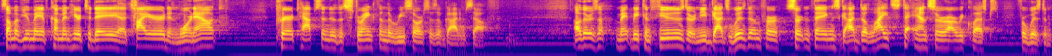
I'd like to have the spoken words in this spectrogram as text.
Some of you may have come in here today uh, tired and worn out. Prayer taps into the strength and the resources of God Himself. Others may be confused or need God's wisdom for certain things. God delights to answer our requests for wisdom.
